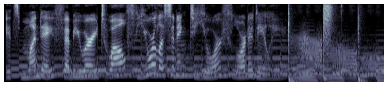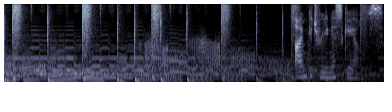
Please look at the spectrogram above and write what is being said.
It's Monday, February 12th. You're listening to Your Florida Daily. I'm Katrina Scales.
